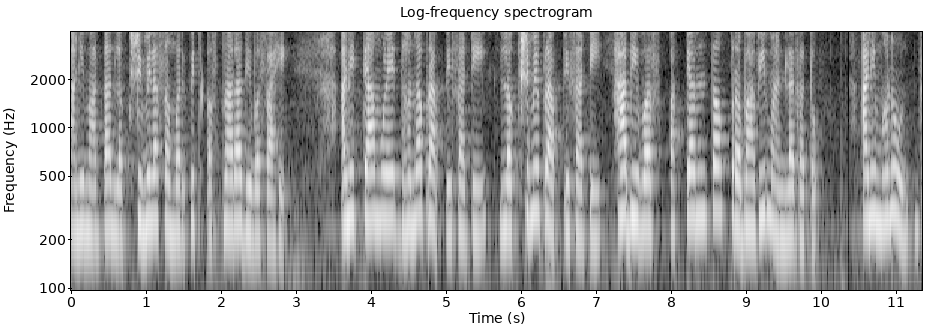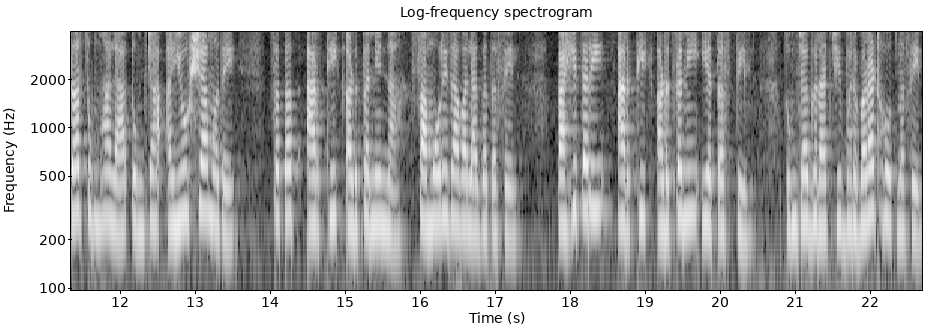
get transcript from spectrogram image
आणि माता लक्ष्मीला समर्पित असणारा दिवस आहे. आणि त्यामुळे धनप्राप्तीसाठी लक्ष्मी प्राप्तीसाठी हा दिवस अत्यंत प्रभावी मानला जातो. आणि म्हणून जर तुम्हाला तुमच्या आयुष्यामध्ये सतत आर्थिक अडचणींना सामोरे जावं लागत असेल. काहीतरी आर्थिक अडचणी येत असतील. तुमच्या घराची भरभराट होत नसेल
